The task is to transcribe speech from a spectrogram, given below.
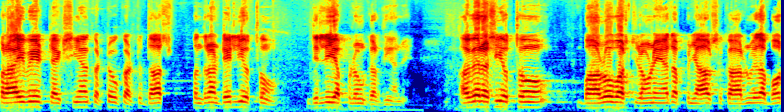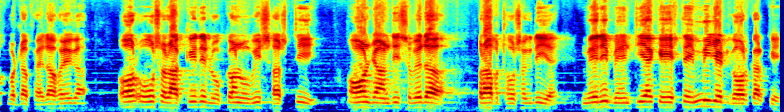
ਪ੍ਰਾਈਵੇਟ ਟੈਕਸੀਆਂ ਘੱਟੋ ਘੱਟ 10 15 ਡੇਲੀ ਉੱਥੋਂ ਦਿੱਲੀ ਅਪ ਡਾਊਨ ਕਰਦੀਆਂ ਨੇ। ਅਗਰ ਅਸੀਂ ਉੱਥੋਂ ਬਾਲੋ ਬੱਸ ਚਲਾਉਣੇ ਆ ਤਾਂ ਪੰਜਾਬ ਸਰਕਾਰ ਨੂੰ ਇਹਦਾ ਬਹੁਤ ਵੱਡਾ ਫਾਇਦਾ ਹੋਏਗਾ ਔਰ ਉਸ ਇਲਾਕੇ ਦੇ ਲੋਕਾਂ ਨੂੰ ਵੀ ਸਸਤੀ ਆਉਣ ਜਾਣ ਦੀ ਸੁਵਿਧਾ ਪ੍ਰਾਪਤ ਹੋ ਸਕਦੀ ਹੈ। ਮੇਰੀ ਬੇਨਤੀ ਹੈ ਕਿ ਇਸ ਤੇ ਇਮੀਡੀਏਟ ਗੌਰ ਕਰਕੇ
